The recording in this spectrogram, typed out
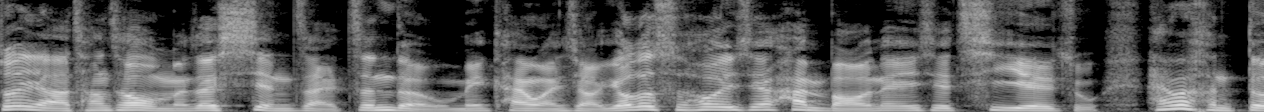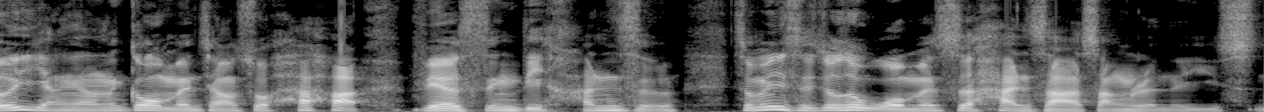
所以啊，常常我们在现在真的，我没开玩笑，有的时候一些汉堡那一些企业主还会很得意洋洋的跟我们讲说，哈哈，we are the Hansa，什么意思？就是我们是汉萨商人的意思。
